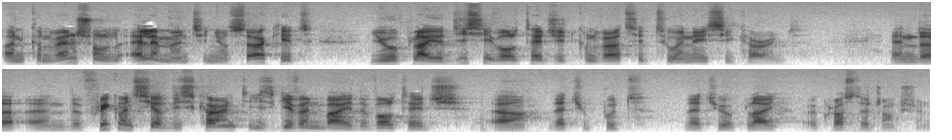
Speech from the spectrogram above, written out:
unconventional element in your circuit. You apply a DC voltage, it converts it to an AC current. And, uh, and the frequency of this current is given by the voltage uh, that you put, that you apply across the junction.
